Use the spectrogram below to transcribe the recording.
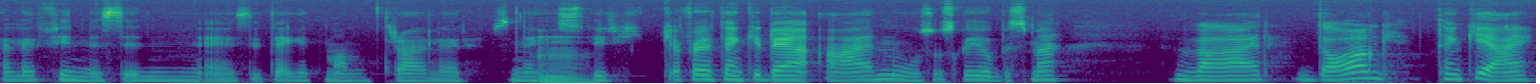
Eller finne sin, eh, sitt eget mantra eller sin egen styrke. For jeg tenker det er noe som skal jobbes med hver dag, tenker jeg.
